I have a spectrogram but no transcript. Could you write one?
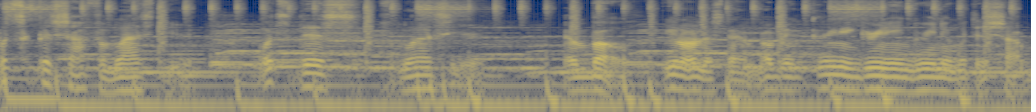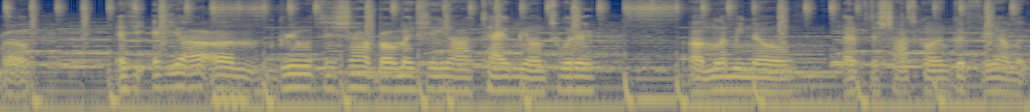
what's a good shot from last year what's this from last year and bro you don't understand bro I've been greening greening greening with this shot bro if, if y'all um green with this shot, bro, make sure y'all tag me on Twitter. Um, let me know if the shot's going good for y'all. Look,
